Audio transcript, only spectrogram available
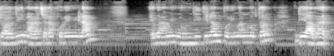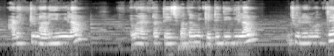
জল দিয়ে নাড়াচাড়া করে নিলাম। এবার আমি নুন দিয়ে দিলাম পরিমাণ মতন, দিয়ে আবার আরেকটু নাড়িয়ে নিলাম। এবার একটা তেজপাতা আমি কেটে দিয়ে দিলাম ঝোলের মধ্যে।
